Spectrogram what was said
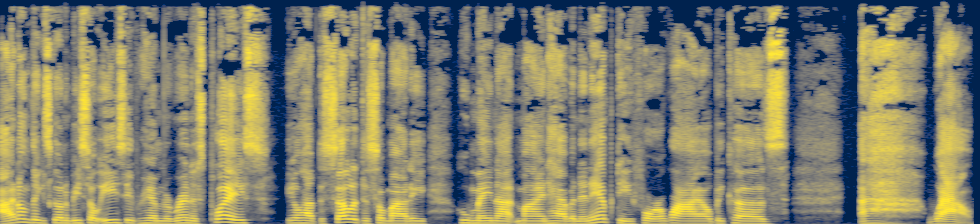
I don't think it's going to be so easy for him to rent his place. He'll have to sell it to somebody who may not mind having it empty for a while because, ah, wow.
